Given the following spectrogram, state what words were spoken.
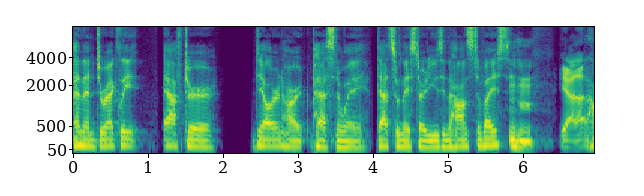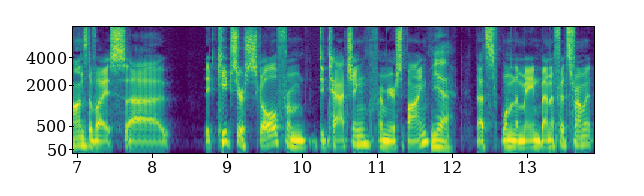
And then directly after Dale Earnhardt passing away, that's when they started using the Hans device. Mm-hmm. Yeah, that Hans device, uh, it keeps your skull from detaching from your spine. Yeah. That's one of the main benefits from it.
